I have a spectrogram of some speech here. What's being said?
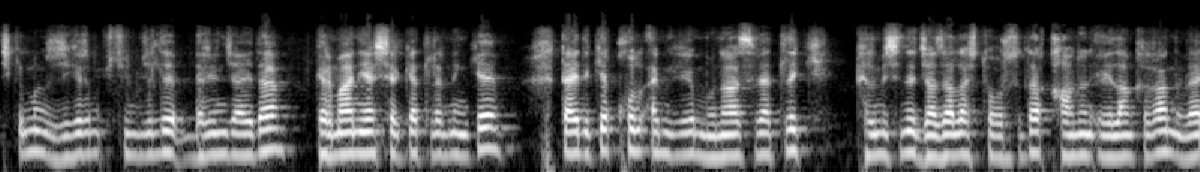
2023 yili 1 oyda Germaniya shirkatlarininki Xitoydagi qul amgiga munosabatlik qilmishini jazolash to'g'risida qonun e'lon qilgan va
